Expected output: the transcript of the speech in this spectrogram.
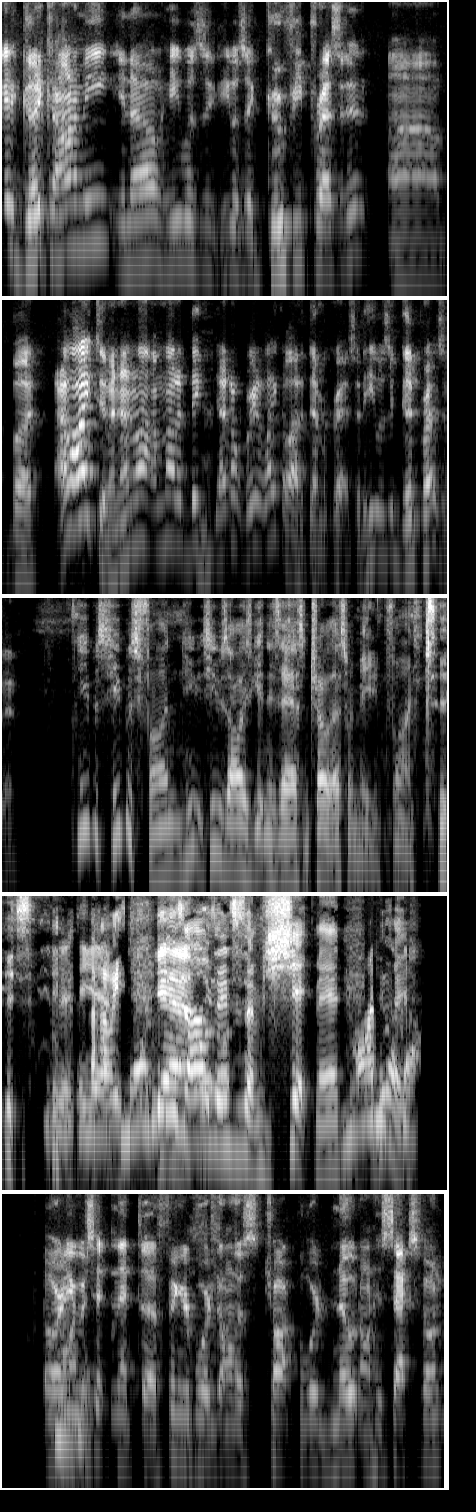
We had a good economy, you know. He was a, he was a goofy president, uh, but I liked him, and I'm not I'm not a big I don't really like a lot of Democrats, but he was a good president. He was he was fun. He he was always getting his ass in trouble. That's what made him fun. he's, Yeah, always, Monty- he's Yeah. always into some shit, man. Monty like- Scott. Or he was hitting that uh, fingerboard on this chalkboard note on his saxophone.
